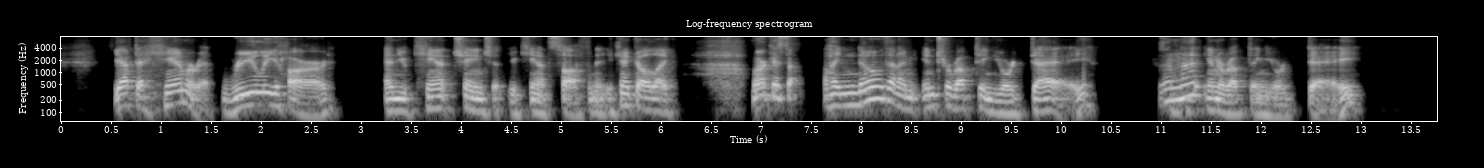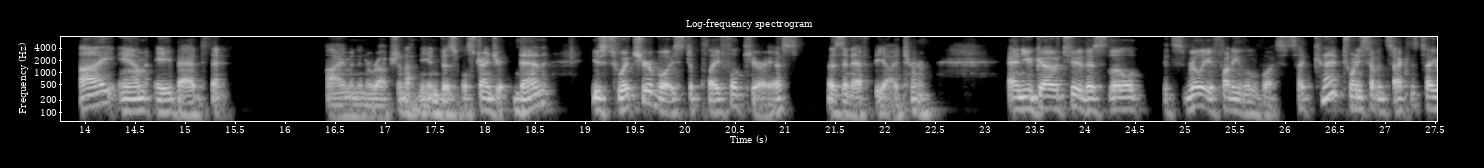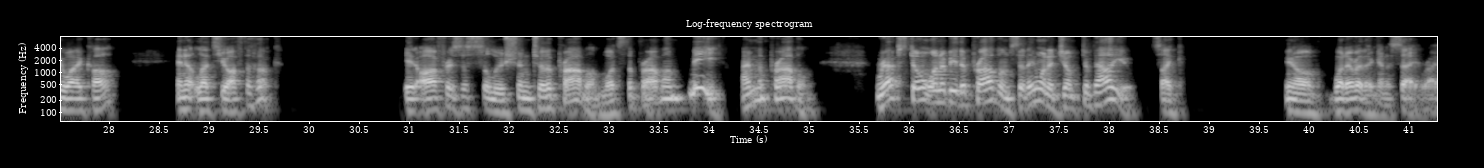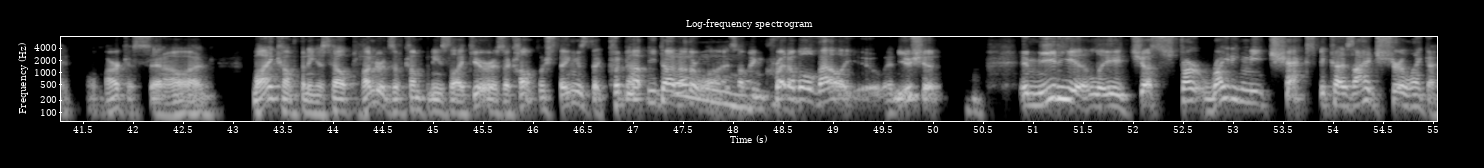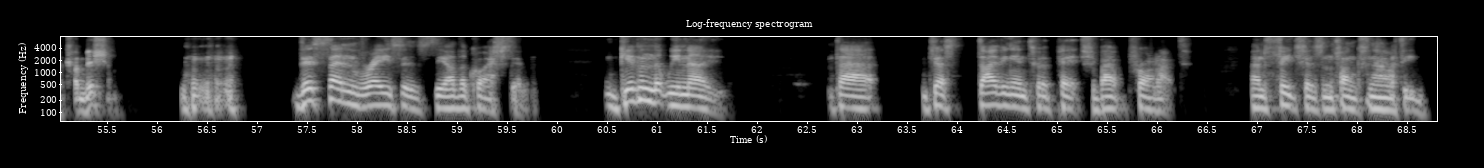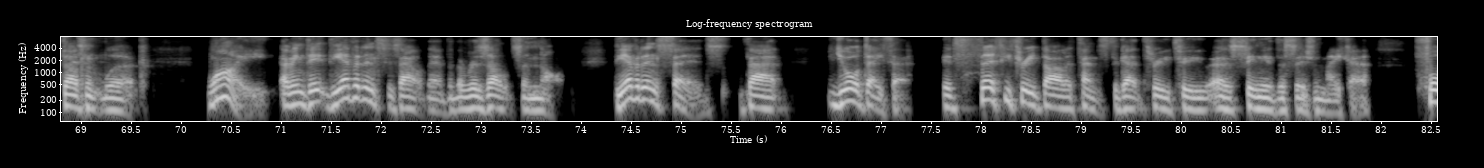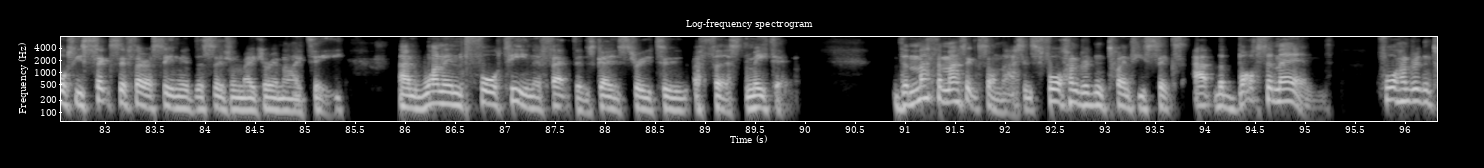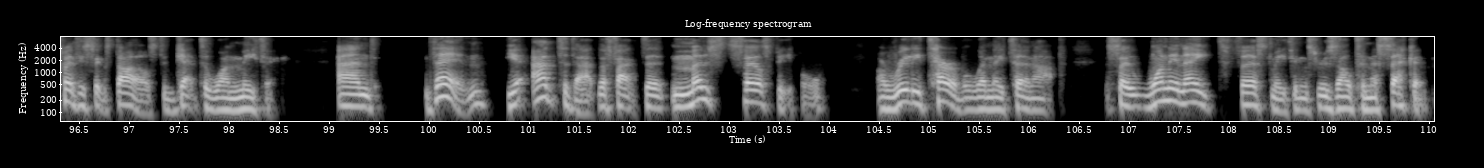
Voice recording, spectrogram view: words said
You have to hammer it really hard and you can't change it. You can't soften it. You can't go like, Marcus, I know that I'm interrupting your day because I'm not mm-hmm. interrupting your day. I am a bad thing. I'm an interruption. I'm the invisible stranger. Then you switch your voice to playful curious as an FBI term. And you go to this little, it's really a funny little voice. It's like, can I have 27 seconds to tell you why I call? And it lets you off the hook. It offers a solution to the problem. What's the problem? Me. I'm the problem. Reps don't want to be the problem, so they want to jump to value. It's like, you know, whatever they're going to say, right? Well, Marcus, you know, uh, my company has helped hundreds of companies like yours accomplish things that could not be done otherwise of mm. incredible value. And you should immediately just start writing me checks because I'd sure like a commission. this then raises the other question. Given that we know that just diving into a pitch about product and features and functionality doesn't work, why? I mean, the, the evidence is out there, but the results are not. The evidence says that your data, it's 33 dial attempts to get through to a senior decision maker, 46 if they're a senior decision maker in IT, and one in 14 effectives goes through to a first meeting. The mathematics on that is 426 at the bottom end, 426 dials to get to one meeting. And then you add to that the fact that most salespeople are really terrible when they turn up. So one in eight first meetings result in a second.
